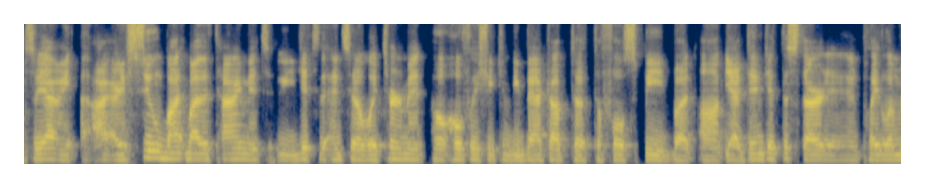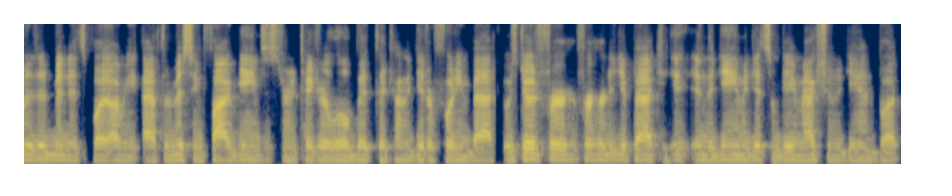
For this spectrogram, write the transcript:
So yeah, I mean, I, assume by, by the time it's you get to the NCAA tournament, ho- hopefully she can be back up to, to full speed. But um, yeah, didn't get the start and play limited minutes. But I mean, after missing five games, it's going to take her a little bit to kind of get her footing back. It was good for for her to get back in, in the game and get some game action again. But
